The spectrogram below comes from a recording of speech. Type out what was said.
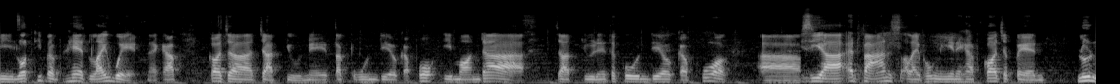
มีรถที่ประเภท Lightweight นะครับ ก็จะจัดอยู่ในตระกูลเดียวกับพวก e m o n d a จัดอยู่ในตระกูลเดียวกับพวก TCR Advanced อะไรพวกนี้นะครับ ก็จะเป็นรุ่น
